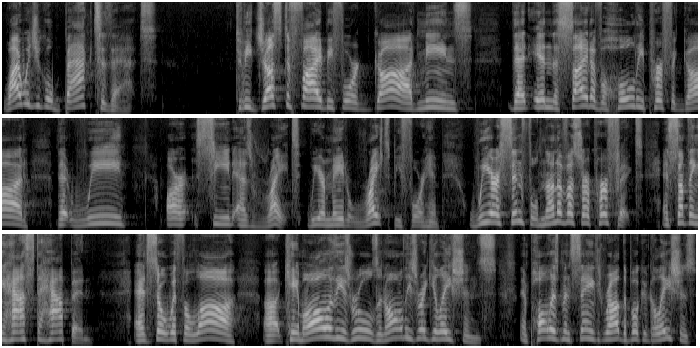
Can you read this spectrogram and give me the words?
Why would you go back to that to be justified before God means that in the sight of a holy, perfect God, that we are seen as right. We are made right before Him. We are sinful. None of us are perfect, and something has to happen. And so, with the law uh, came all of these rules and all these regulations. And Paul has been saying throughout the book of Galatians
